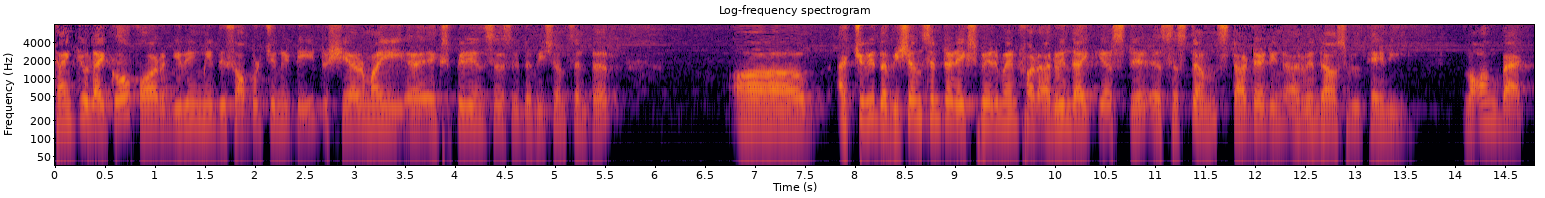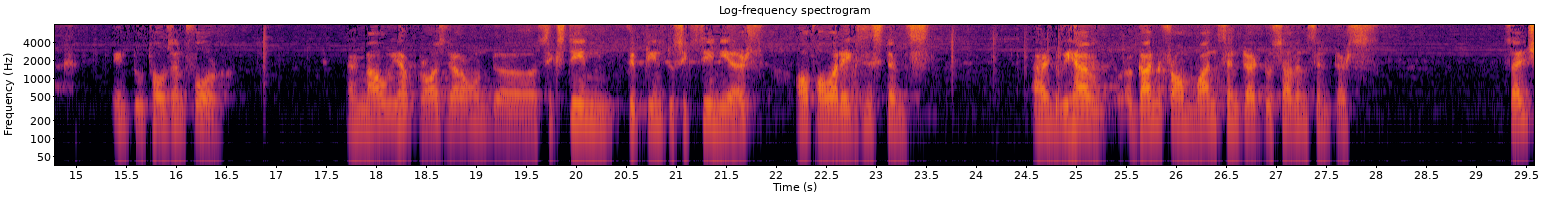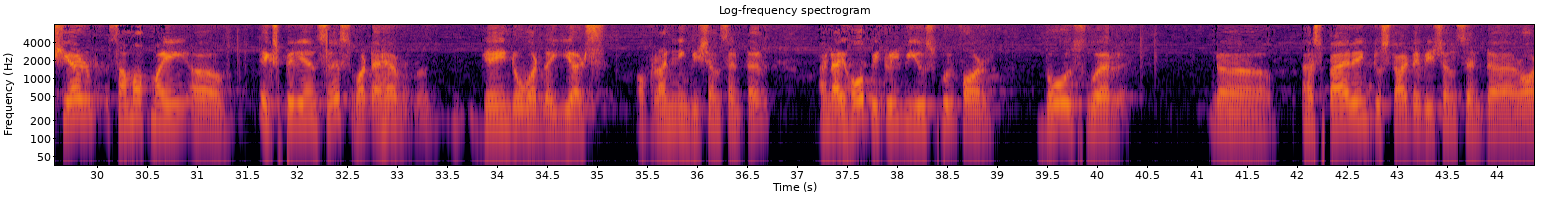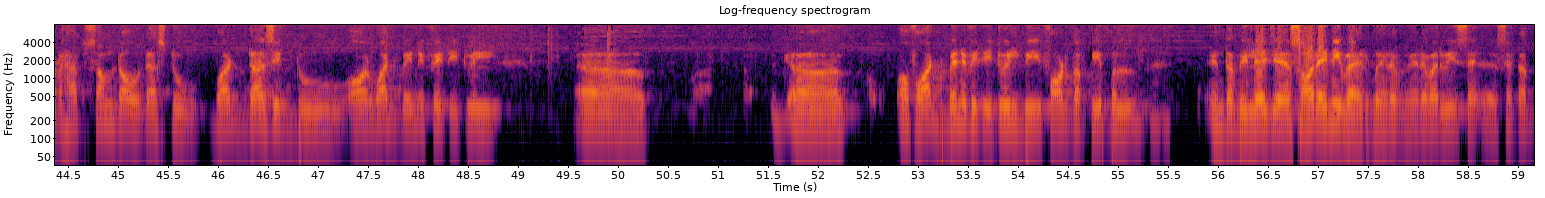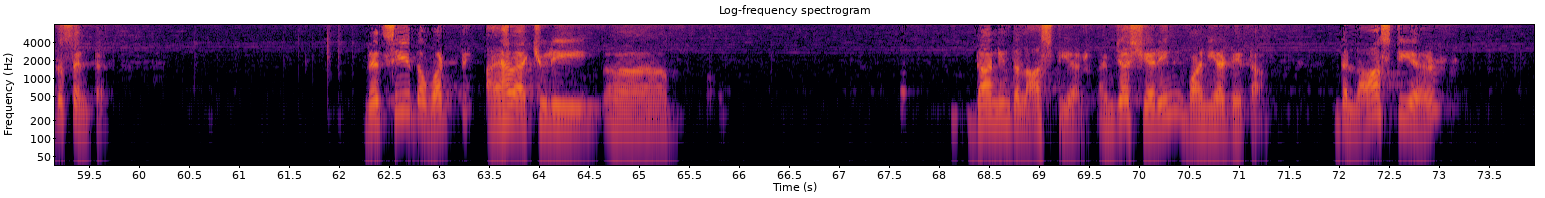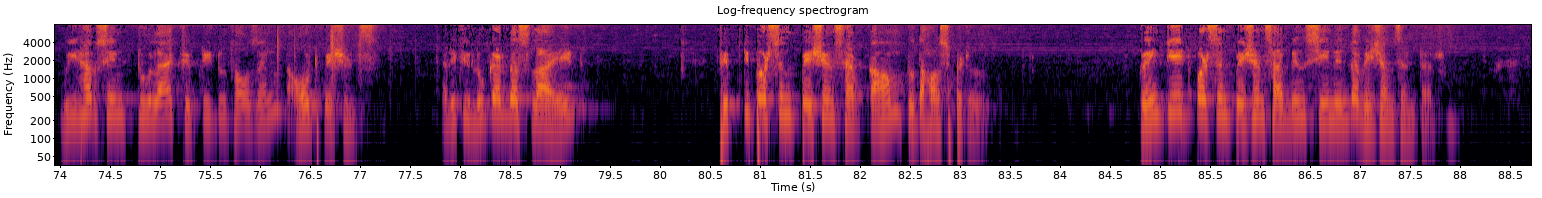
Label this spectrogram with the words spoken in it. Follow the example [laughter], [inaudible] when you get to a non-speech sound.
thank you, LAICO, for giving me this opportunity to share my uh, experiences with the Vision Center. Uh, actually, the Vision Center experiment for Aravind Eye Care st- system started in Aravind Hospital, Theni, long back in 2004. And now we have crossed around uh, 16, 15 to 16 years of our existence. And we have gone from one center to seven centers. So I'll share some of my uh, experiences, what I have gained over the years of running Vision Center. And I hope it will be useful for those who are uh, aspiring to start a vision center or have some doubt as to what does it do or what benefit it will uh, uh, of what benefit it will be for the people in the villages or anywhere wherever, wherever we set, up the center let's see the what i have actually uh, done in the last year i'm just sharing one year data the last year, we have seen 2,52,000 outpatients. And if you look at the slide, 50% patients have come to the hospital. 28% patients have been seen in the vision center.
